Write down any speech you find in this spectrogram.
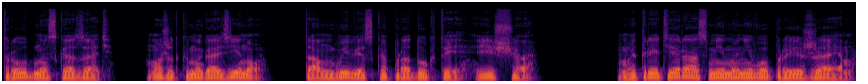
«Трудно сказать. Может, к магазину? Там вывеска «Продукты» еще. Мы третий раз мимо него проезжаем,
